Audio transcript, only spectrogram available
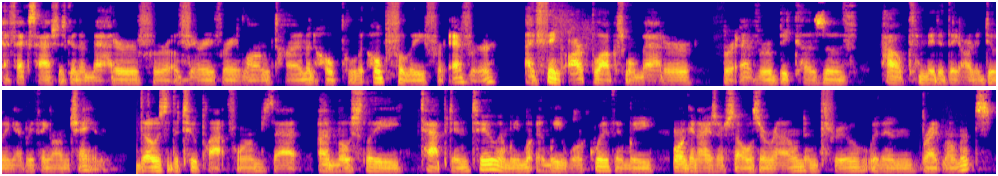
FX hash is going to matter for a very, very long time and hopefully, hopefully forever. I think art blocks will matter forever because of how committed they are to doing everything on chain. Those are the two platforms that I'm mostly tapped into and we and we work with and we organize ourselves around and through within Bright Moments.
